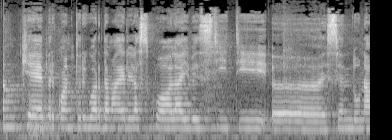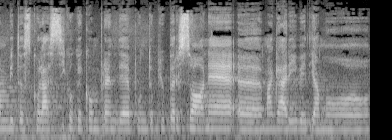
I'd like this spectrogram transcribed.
anche per quanto riguarda magari la scuola, i vestiti, eh, essendo un ambito ambito scolastico che comprende appunto più persone, eh, magari vediamo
